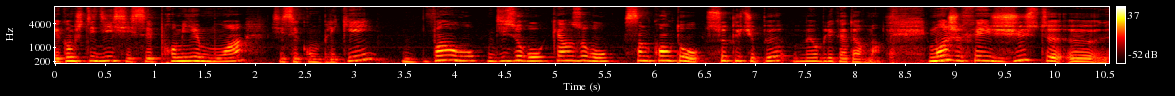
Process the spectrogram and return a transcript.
Et comme je t'ai dit, si c'est premier mois, si c'est compliqué, 20 euros, 10 euros, 15 euros, 50 euros, ce que tu peux, mais obligatoirement. Moi, je fais juste, euh,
